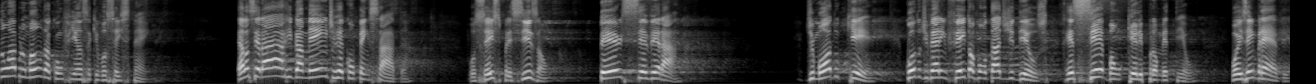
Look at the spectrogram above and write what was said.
não abram mão da confiança que vocês têm. Ela será rigamente recompensada. Vocês precisam perseverar, de modo que, quando tiverem feito a vontade de Deus, recebam o que Ele prometeu. Pois em breve,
